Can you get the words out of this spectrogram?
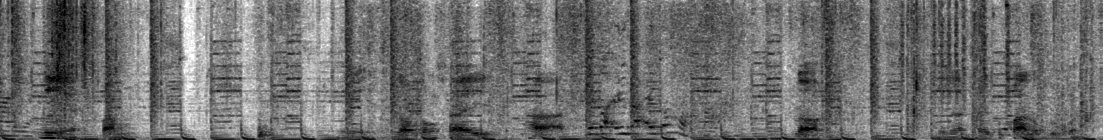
นายอะนี่ไง ให้ทุก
